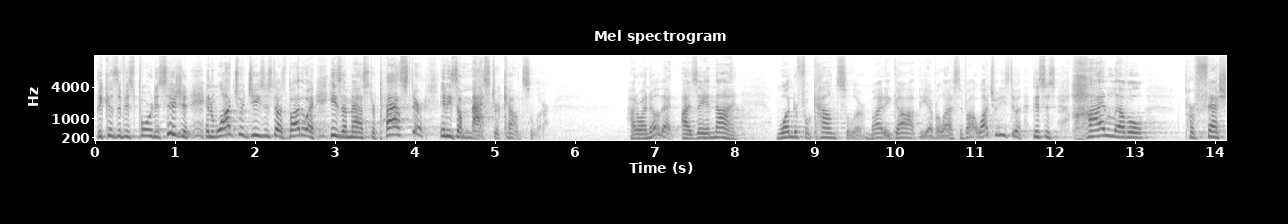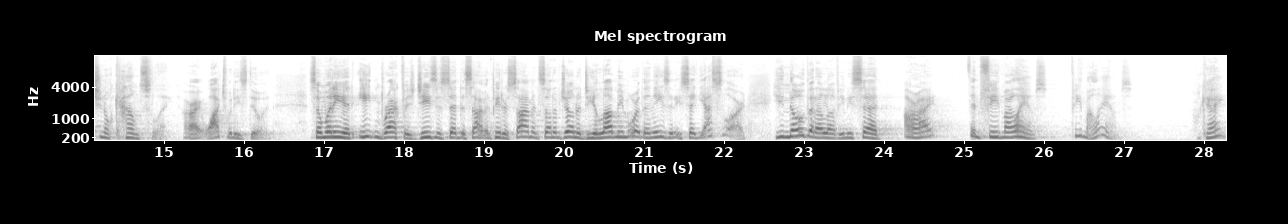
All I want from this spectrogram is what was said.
because of his poor decision. And watch what Jesus does. By the way, he's a master pastor and he's a master counselor. How do I know that? Isaiah 9. Wonderful counselor, mighty God, the everlasting Father. Watch what he's doing. This is high level professional counseling. All right, watch what he's doing. So when he had eaten breakfast, Jesus said to Simon Peter, Simon, son of Jonah, do you love me more than these? And he said, Yes, Lord. You know that I love you. And he said, All right, then feed my lambs. Feed my lambs. Okay?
